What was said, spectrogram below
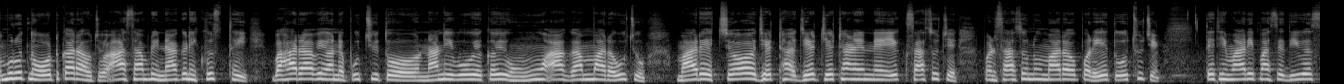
અમૃતનો ઓટકાર આવજો. આ સાંભળી નાગણી ખુશ થઈ. બહાર આવી અને પૂછ્યું, તો નાની વહુએ કહ્યું, હું આ ગામમાં રહું છું. મારે ચ જેઠા, જેઠ જેઠાણીને એક સાસુ છે, પણ સાસુનું મારા ઉપર હેત ઓછું છે. તેથી મારી પાસે દિવસ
